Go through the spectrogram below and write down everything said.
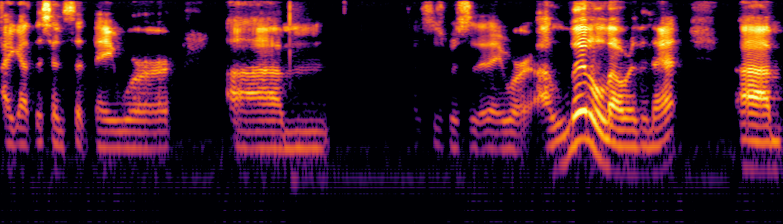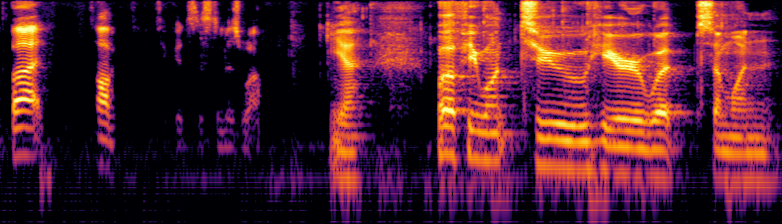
I got the sense that they were, um, this was they were a little lower than that. Um, but obviously, it's a good system as well. Yeah. Well, if you want to hear what someone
